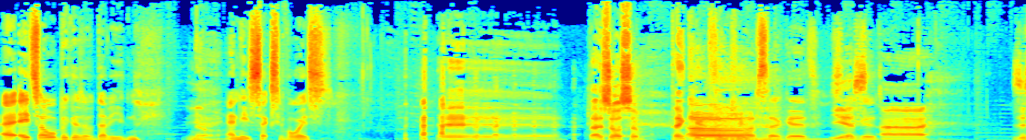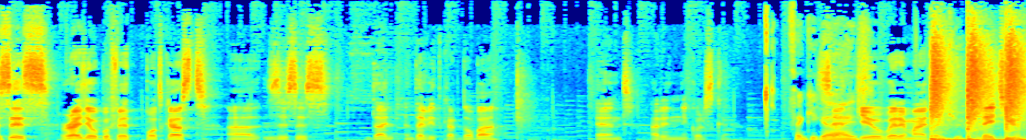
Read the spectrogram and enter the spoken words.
Uh, it's all because of David Yeah. and his sexy voice. Eh, that's awesome. Thank you. oh, Thank you. so good. Yes. So good. Uh, this is Radio Bufet podcast. Uh, this is da- David Cordoba and Arina Nikolskaya. Thank you, guys. Thank you very much. Thank you. Stay tuned.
